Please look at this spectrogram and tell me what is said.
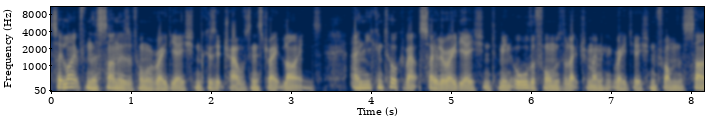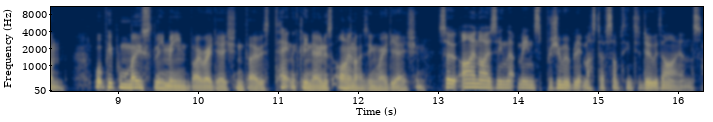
So, light from the sun is a form of radiation because it travels in straight lines. And you can talk about solar radiation to mean all the forms of electromagnetic radiation from the sun. What people mostly mean by radiation, though, is technically known as ionizing radiation. So, ionizing, that means presumably it must have something to do with ions.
